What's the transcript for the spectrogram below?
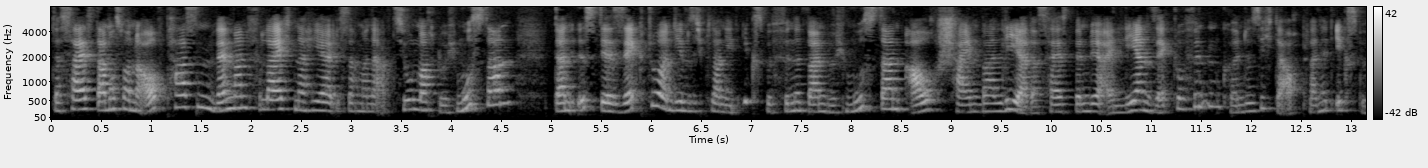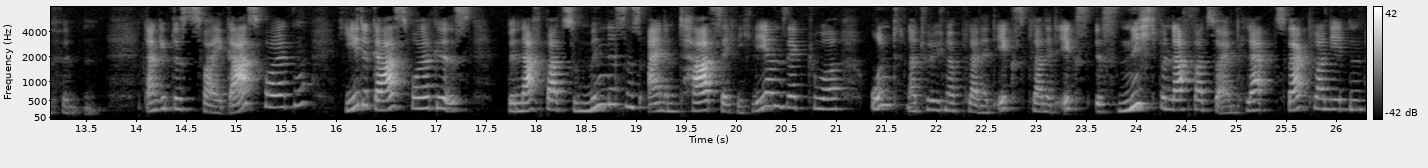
Das heißt, da muss man nur aufpassen, wenn man vielleicht nachher, ich sag mal, eine Aktion macht durch Mustern, dann ist der Sektor, in dem sich Planet X befindet, beim Durchmustern auch scheinbar leer. Das heißt, wenn wir einen leeren Sektor finden, könnte sich da auch Planet X befinden. Dann gibt es zwei Gaswolken. Jede Gaswolke ist benachbart zu mindestens einem tatsächlich leeren Sektor und natürlich noch Planet X. Planet X ist nicht benachbart zu einem Pla Zwergplaneten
